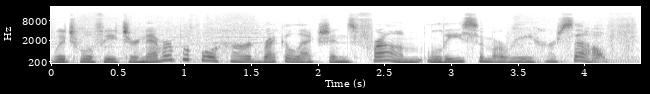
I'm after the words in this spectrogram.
which will feature never before heard recollections from Lisa Marie herself.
